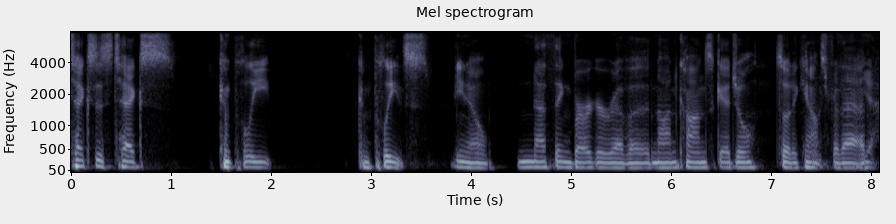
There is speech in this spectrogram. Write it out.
Texas Tech's complete completes, you know, nothing burger of a non-con schedule, so it accounts for that. Yeah,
